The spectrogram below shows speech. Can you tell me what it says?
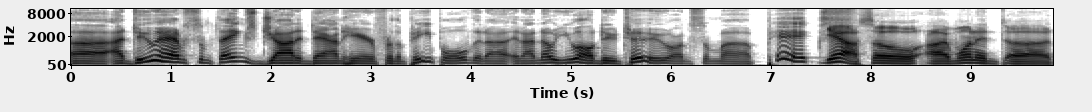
uh, I do have some things jotted down here for the people that I and I know you all do too on some uh, picks. Yeah, so I wanted uh,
